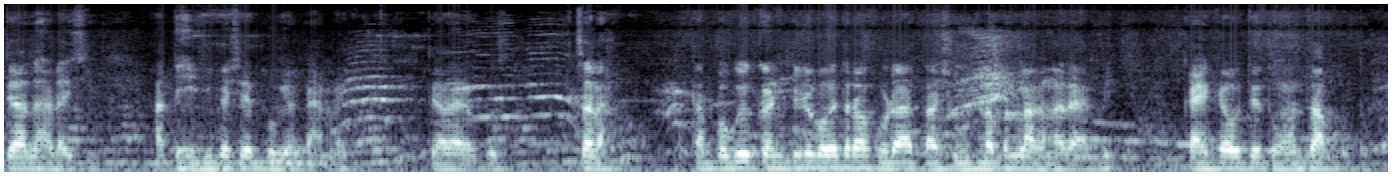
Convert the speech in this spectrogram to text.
त्या झाडाची. आता ह्याची कशी आहेत बघूया काय माहिती. त्या झाडापासून. चला आता बघूया कंटिन्यू बघत राहा पुढं. आता शूटला पण लागणार आहे आम्ही. काय काय होते तुम्हाला दाखवतो.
